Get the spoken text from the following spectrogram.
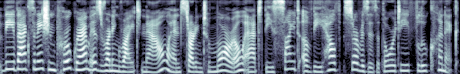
The vaccination program is running right now and starting tomorrow at the site of the Health Services Authority Flu Clinic.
